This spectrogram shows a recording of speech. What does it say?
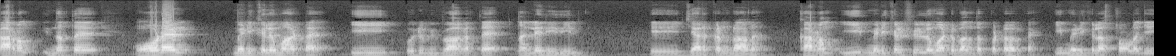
കാരണം ഇന്നത്തെ മോഡേൺ മെഡിക്കലുമായിട്ട് ഈ ഒരു വിഭാഗത്തെ നല്ല രീതിയിൽ ഈ ചേർക്കേണ്ടതാണ്. കാരണം ഈ മെഡിക്കൽ ഫീൽഡുമായിട്ട് ബന്ധപ്പെട്ടവർക്ക് ഈ മെഡിക്കൽ അസ്ട്രോളജി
